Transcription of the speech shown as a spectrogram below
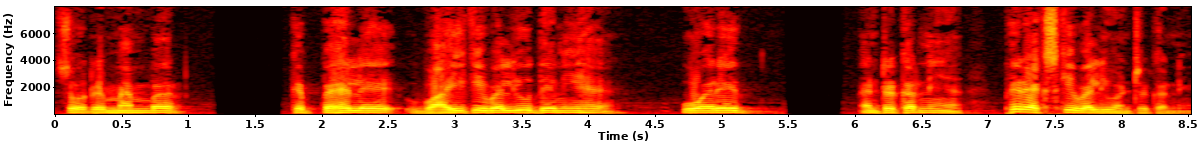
سو so, ریمبر کہ پہلے وائی کی ویلو دینی ہے وہ ارے انٹر کرنی ہے، پھر ایکس کی ویلو انٹر کرنی ہے۔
